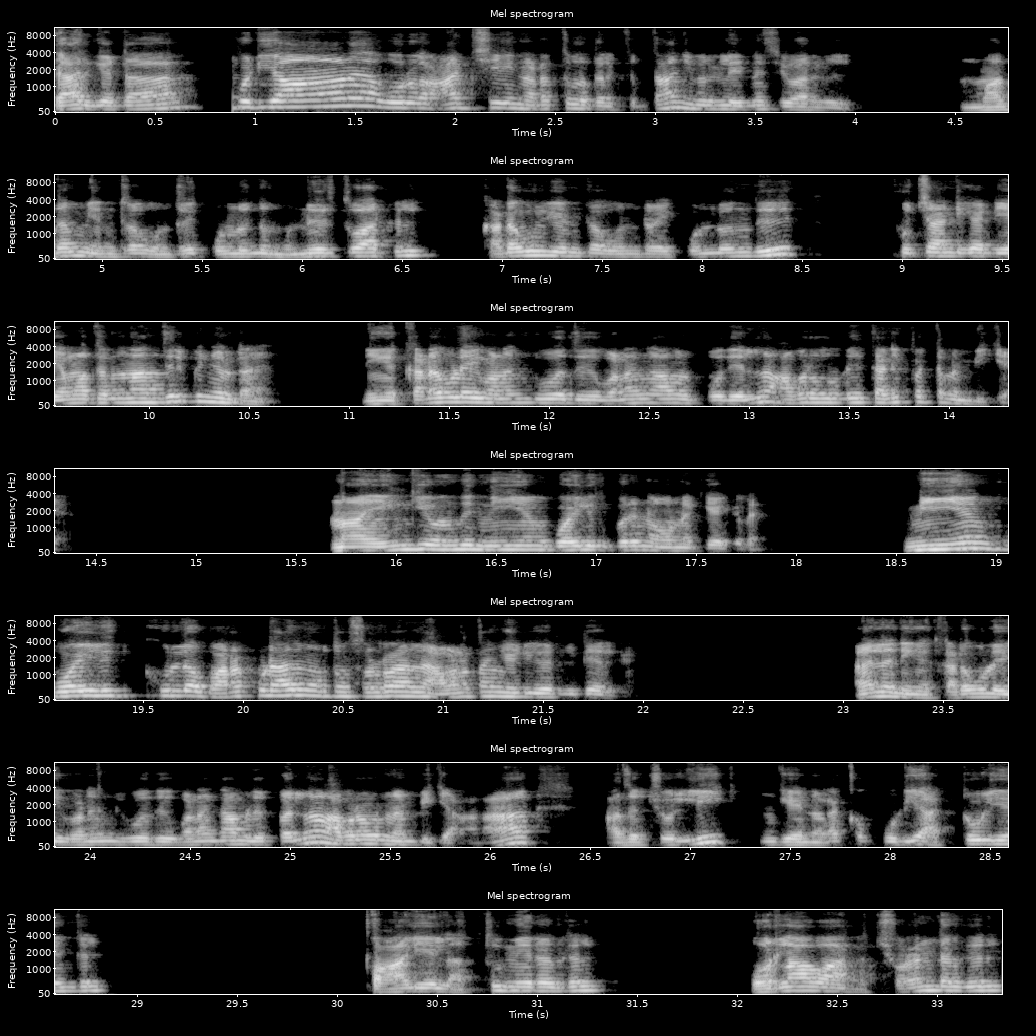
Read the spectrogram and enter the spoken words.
யார் கேட்டா? இப்படியான ஒரு ஆட்சியை நடத்துவதற்கு தான் இவர்கள் என்ன செய்வார்கள்? மதம் என்ற ஒன்றை கொண்டு வந்து முன்னிறுத்துவார்கள். கடவுள் என்ற ஒன்றை கொண்டு வந்து பூச்சாண்டி காட்டி ஏமாத்துறது நான் திருப்பி சொல்றேன். நீங்க கடவுளை வணங்குவது வணங்காமல் போது எல்லாம் அவர்களுடைய தனிப்பட்ட நம்பிக்கை. நான் எங்கேயும் வந்து நீ ஏன் கோயிலுக்கு போய் நான் உன்னை கேட்கல. நீ ஏன் கோயிலுக்குள்ள வரக்கூடாதுன்னு ஒருத்தன் சொல்றான்ல அவனை தான் கேள்வி கேட்டுக்கிட்டே இருக்கேன். அதனால நீங்க கடவுளை வணங்குவது வணங்காமல் இருப்பதெல்லாம் அவரவர் நம்பிக்கை. ஆனா அதை சொல்லி இங்கே நடக்கக்கூடிய அட்டூழியங்கள் பாலியல் அத்துமீறல்கள் பொருளாதார சுரண்டல்கள்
